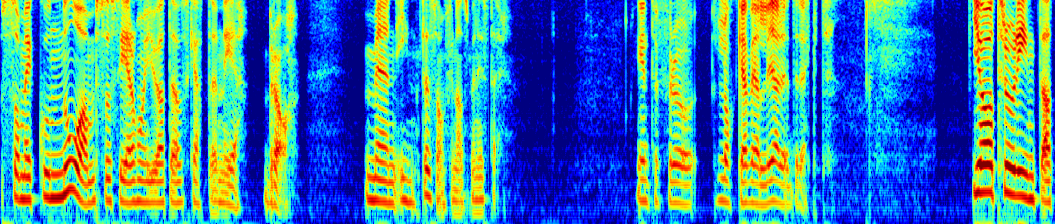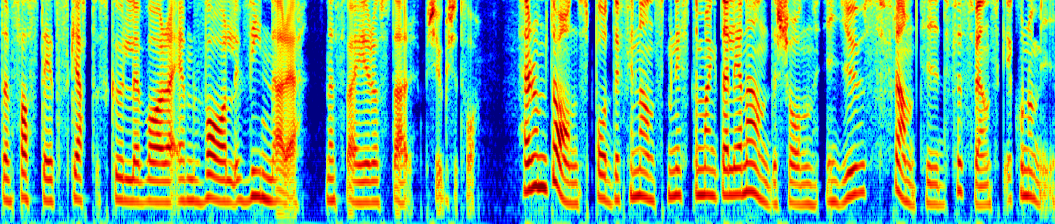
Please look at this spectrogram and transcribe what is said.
Som ekonom så ser hon ju att den skatten är bra. Men inte som finansminister. Inte för att locka väljare direkt? Jag tror inte att en fastighetsskatt skulle vara en valvinnare när Sverige röstar 2022. Häromdagen spådde finansminister Magdalena Andersson en ljus framtid för svensk ekonomi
